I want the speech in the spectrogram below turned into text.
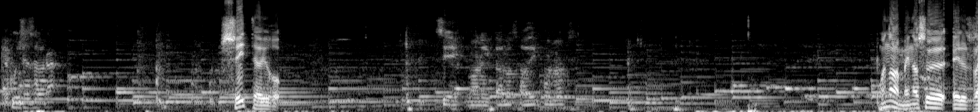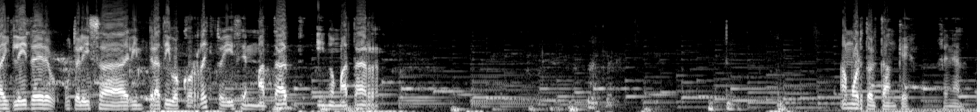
¿Me escuchas ahora? Sí, te oigo. Sí, conectar los audífonos. Bueno, al menos el, el raid leader utiliza el imperativo correcto y dice matad y no matar. Ha muerto el tanque. Genial.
